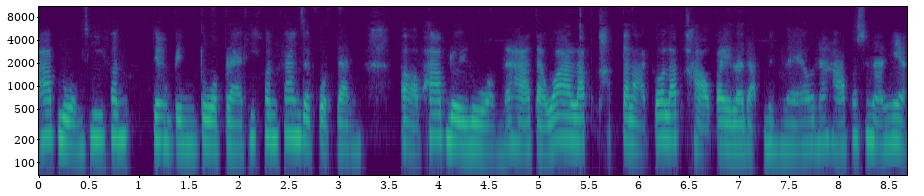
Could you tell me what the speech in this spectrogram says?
ภาพรวมที่ค่อนยังเป็นตัวแปรที่ค่อนข้างจะกดดันภาพโดยรวมนะคะ แต่ว่ารับตลาดก็รับข่าวไประดับหนึ่งแล้วนะคะ เพราะฉะนั้นเนี่ย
